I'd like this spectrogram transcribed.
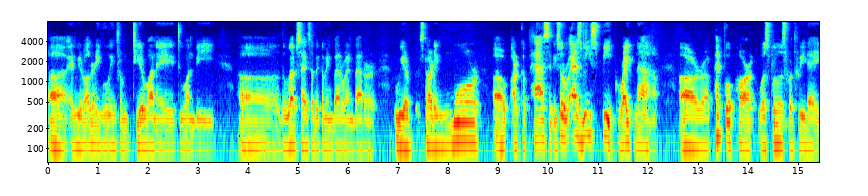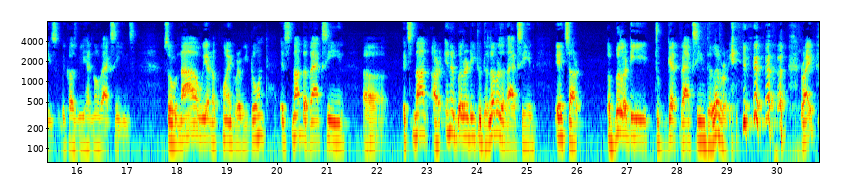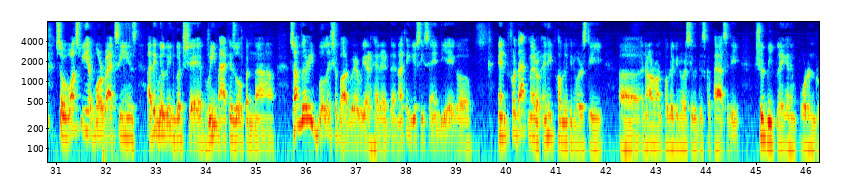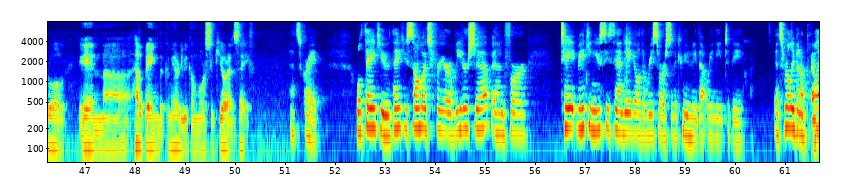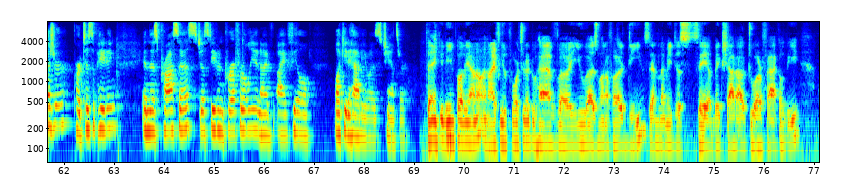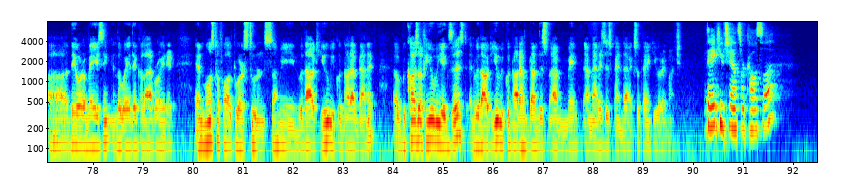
uh, and we're already moving from tier 1A to 1B. Uh, the websites are becoming better and better. We are starting more uh, our capacity. So as we speak right now, our uh, Petco Park was closed for three days because we had no vaccines. So now we are at a point where we don't. It's not the vaccine. Uh, it's not our inability to deliver the vaccine. It's our ability to get vaccine delivery, right? So once we have more vaccines, I think we'll be in good shape. RIMAC is open now. So I'm very bullish about where we are headed. And I think UC San Diego, and for that matter, any public university, uh, an R1 public university with this capacity, should be playing an important role in uh, helping the community become more secure and safe. That's great. Well, thank you. Thank you so much for your leadership and for ta- making UC San Diego the resource to the community that we need to be. It's really been a pleasure participating in this process, just even peripherally, and I've, I feel lucky to have you as chancellor. Thank you, Dean Pogliano, and I feel fortunate to have uh, you as one of our deans. And let me just say a big shout out to our faculty. Uh, they were amazing in the way they collaborated, and most of all to our students. I mean, without you, we could not have done it. Uh, because of you, we exist, and without you, we could not have done this, uh, main, uh, manage this pandemic. So thank you very much. Thank you, Chancellor Khosla.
